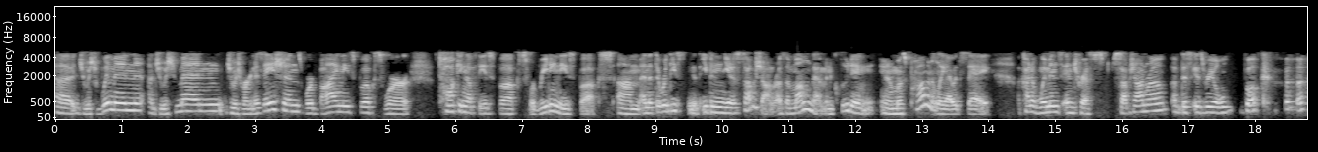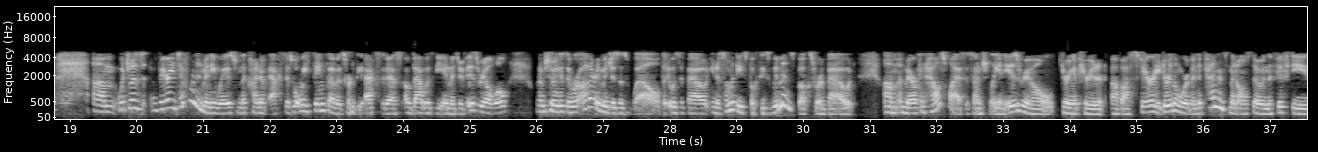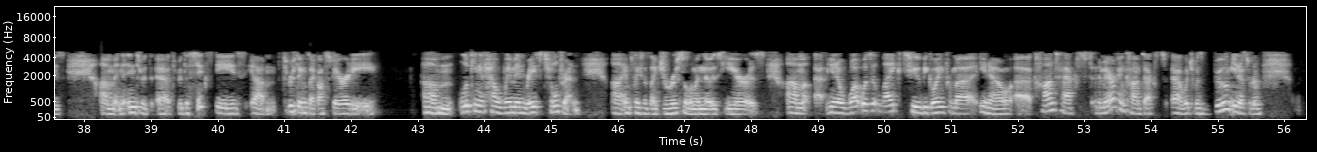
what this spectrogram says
uh, Jewish women, uh, Jewish men, Jewish organizations were buying these books, were talking up these books, were reading these books, um, and that there were these even you know subgenres among them, including you know most prominently, I would say, a kind of women's interest subgenre of this Israel book, um, which was very different in many ways from the kind of Exodus, what we think of as sort of the Exodus. Oh, that was the image of Israel. Well, what I'm showing is there were other images as well. That it was about you know some of these books, these women's books were about um, American housewives essentially in Israel during a period of austerity, during the War of Independence, and then also in the 50s um, and in through the, uh, through the 60s um, through things like austerity. Um, looking at how women raised children uh, in places like Jerusalem in those years. Um, you know, what was it like to be going from a, you know, a context, an American context, uh, which was boom, you know, sort of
